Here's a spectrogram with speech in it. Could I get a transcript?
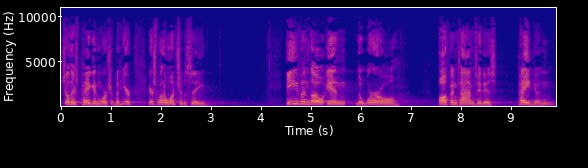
So there's pagan worship. But here, here's what I want you to see. Even though in the world, oftentimes it is pagan,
